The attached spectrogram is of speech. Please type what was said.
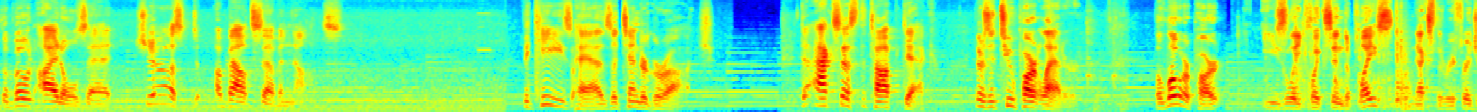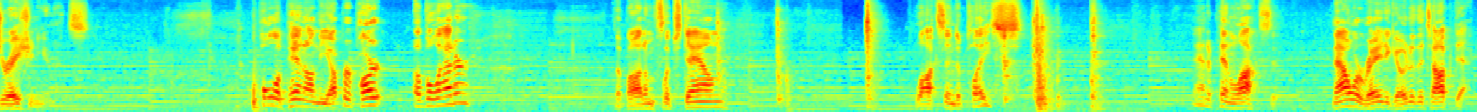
the boat idles at just about seven knots. The Keys has a tender garage. To access the top deck, there's a two-part ladder. The lower part easily clicks into place next to the refrigeration units. Pull a pin on the upper part of the ladder. The bottom flips down, locks into place, and a pin locks it. Now we're ready to go to the top deck.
